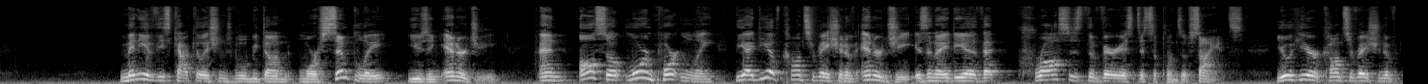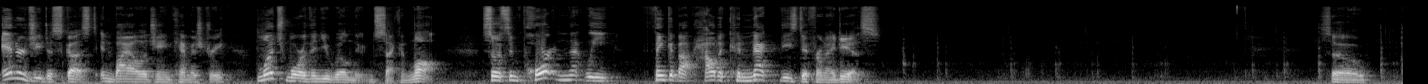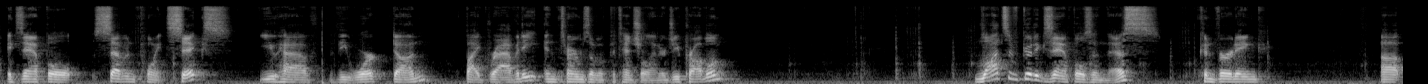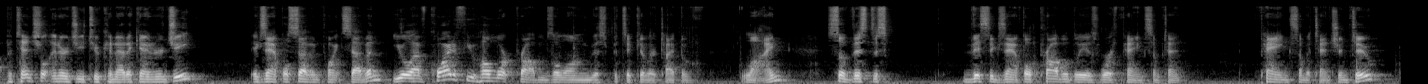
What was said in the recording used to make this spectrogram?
many of these calculations will be done more simply using energy. And also, more importantly, the idea of conservation of energy is an idea that crosses the various disciplines of science. You'll hear conservation of energy discussed in biology and chemistry much more than you will Newton's second law. So it's important that we think about how to connect these different ideas. So example 7.6, you have the work done by gravity in terms of a potential energy problem. Lots of good examples in this, converting uh, potential energy to kinetic energy, example 7.7. You'll have quite a few homework problems along this particular type of line. So this, this example probably is worth paying some, paying some attention to.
